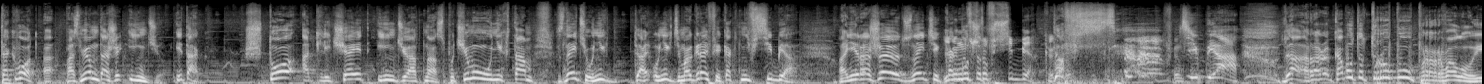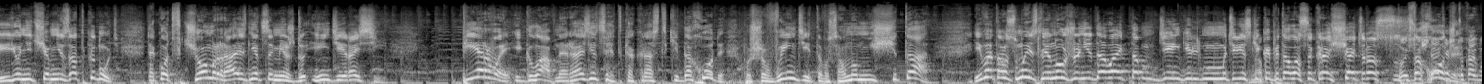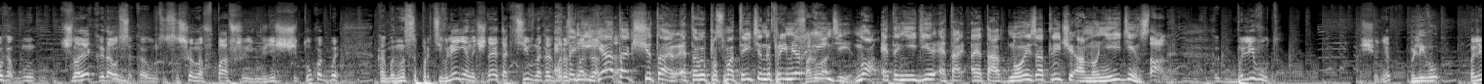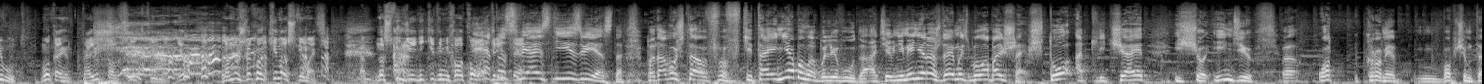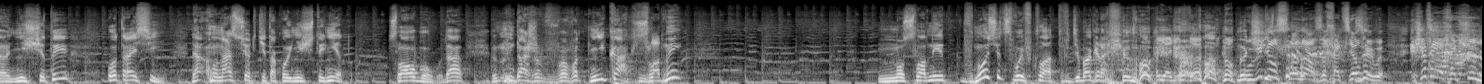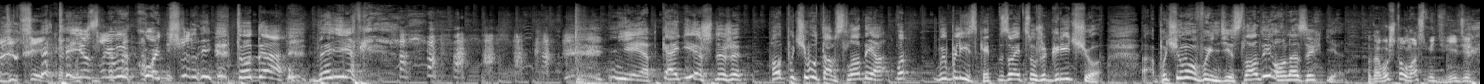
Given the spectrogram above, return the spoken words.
Так вот, а, возьмем даже Индию. Итак, что отличает Индию от нас? Почему у них там, знаете, у них, да, у них демография как не в себя? Они рожают, знаете, как Именно будто... что в себя. как Да в, в тебя! Да, как будто трубу прорвало, и ее ничем не заткнуть. Так вот, в чем разница между Индией и Россией? Первая и главная разница это как раз-таки доходы. Потому что в Индии это в основном нищета. И в этом смысле нужно не давать там деньги, материнский капитал, а сокращать раз То доходы. считаете, что как бы человек, когда он совершенно впавший в нищету, как бы, как бы на сопротивление начинает активно как бы Это не я так считаю, это вы посмотрите, например, Согласен. Индии. Но это не еди... это, это одно из отличий, оно не единственное. А, Болливуд. Еще нет? Болливуд. Болливуд. Ну, как поют, танцуют в фильмах, нет? Нам нужно такое кино снимать. На студии Никиты Михалкова Эта 3D. связь неизвестна, потому что в, в Китае не было Болливуда, а тем не менее рождаемость была большая. Что отличает еще Индию э, от, кроме, в общем-то, нищеты, от России? Да, у нас все-таки такой нищеты нету. Слава богу, да? Даже в- вот никак нет. Но слоны вносят свой вклад в демографию. но- Я не знаю. Увидел чисто- слона, захотел, как бы. Что-то я хочу детей. Да если вы конченый, то да. Да нет. Нет, конечно же. А вот почему там слоны? А вот вы близко, это называется уже горячо. А почему в Индии слоны, а у нас их нет? Потому что у нас медведи.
